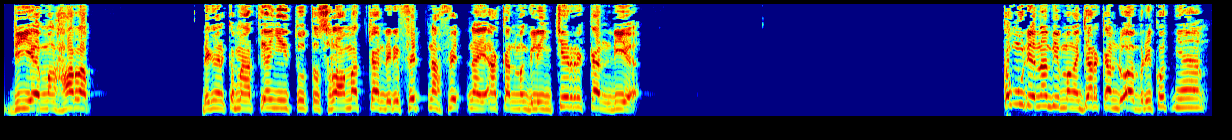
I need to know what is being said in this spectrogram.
dia mengharap dengan kematiannya itu terselamatkan dari fitnah-fitnah yang akan menggelincirkan dia. Kemudian Nabi mengajarkan doa berikutnya.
